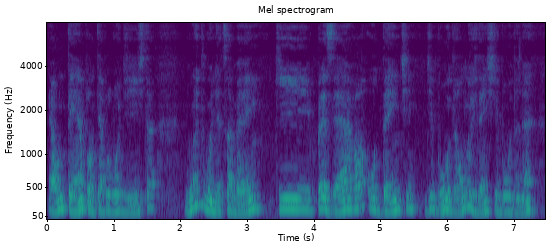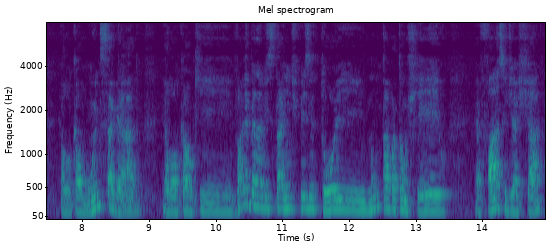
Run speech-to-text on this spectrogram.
É um templo, um templo budista, muito bonito também, que preserva o dente de Buda, um dos dentes de Buda, né? É um local muito sagrado, é um local que vale a pena visitar. A gente visitou e não estava tão cheio, é fácil de achar.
